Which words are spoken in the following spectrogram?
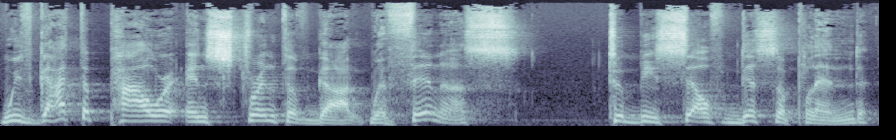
we've got the power and strength of God within us to be self-disciplined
